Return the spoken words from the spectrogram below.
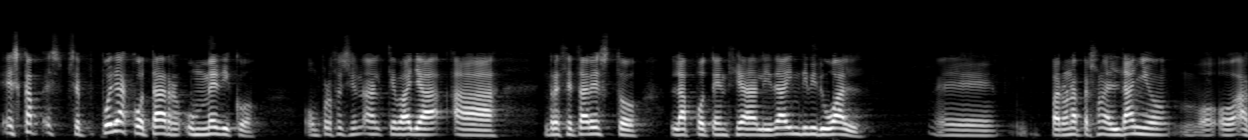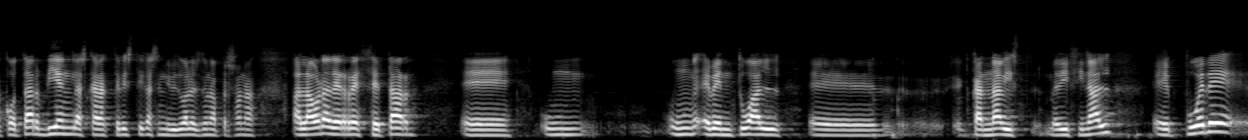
¿Se puede acotar un médico o un profesional que vaya a recetar esto la potencialidad individual eh, para una persona, el daño o, acotar bien las características individuales de una persona a la hora de recetar eh, un, eventual eh, cannabis medicinal, ¿puede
